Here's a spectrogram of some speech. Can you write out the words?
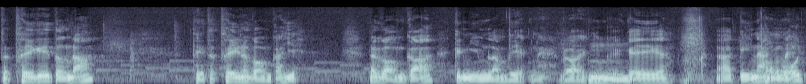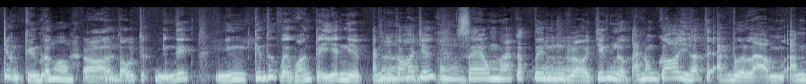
thực thi cái ý tưởng đó thì thực thi nó gồm có gì nó gồm có kinh nghiệm làm việc nè rồi những cái, cái à, kỹ năng Ừ. Tổ chức, những kiến thức đúng không? rồi tổ chức những cái những kiến thức về quản trị doanh nghiệp anh phải Ờ, có chứ ờ. sale marketing rồi chiến lược anh không có gì hết thì anh vừa làm anh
